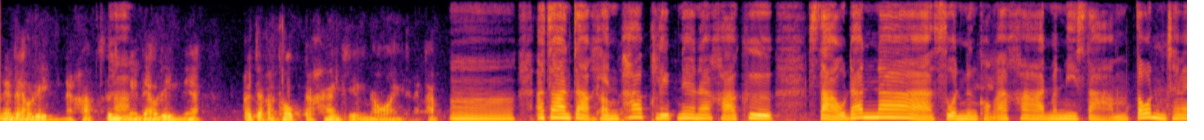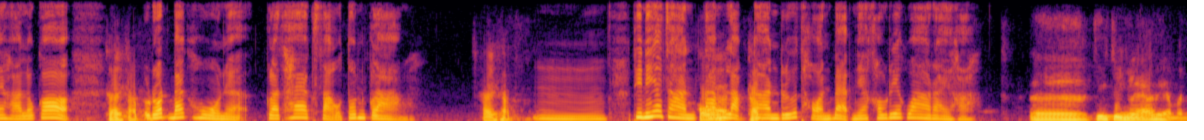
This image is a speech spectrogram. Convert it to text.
ในแนวดิ่งนะครับ ซึ่งในแนวดิ่งเนี่ยก็จะกระทบกับข้างเคียงน้อยนะครับอาจารย์จากเห็นภาพคลิปเนี่ยนะคะ คือเสาด้านหน้าส่วนหนึ่งของอาคารมันมีสามต้นใช่ไหมคะ แล้วก็ใช่ครับรถแบ็คโฮเนี่ยกระแทกเสาต้นกลางใช่ครับ อืม ทีนี้อาจารย์ตามหลักการรื้อถอนแบบนี้เขาเรียกว่าอะไรคะ เออจริง ๆ แล้วเนี่ยมัน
